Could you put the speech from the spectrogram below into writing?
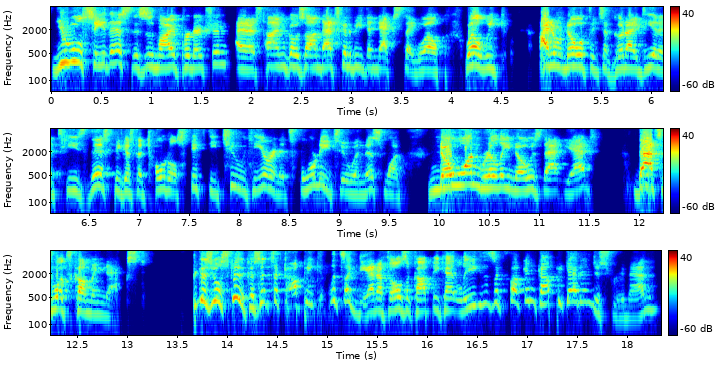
you will see this. This is my prediction. And as time goes on, that's going to be the next thing. Well, well, we I don't know if it's a good idea to tease this because the total's 52 here and it's 42 in this one. No one really knows that yet. That's what's coming next. Because you'll see because it's a copy, it's like the NFL's a copycat league. It's a fucking copycat industry, man.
